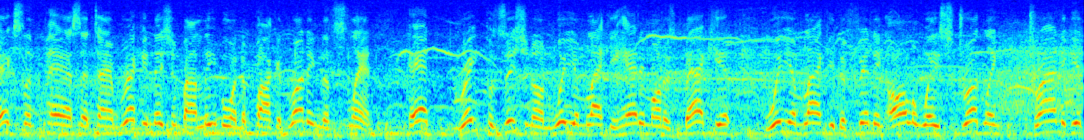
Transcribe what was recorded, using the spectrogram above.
excellent pass that time. Recognition by Lebo in the pocket, running the slant. Had great position on William Lackey, had him on his back hit. William Lackey defending all the way, struggling, trying to get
